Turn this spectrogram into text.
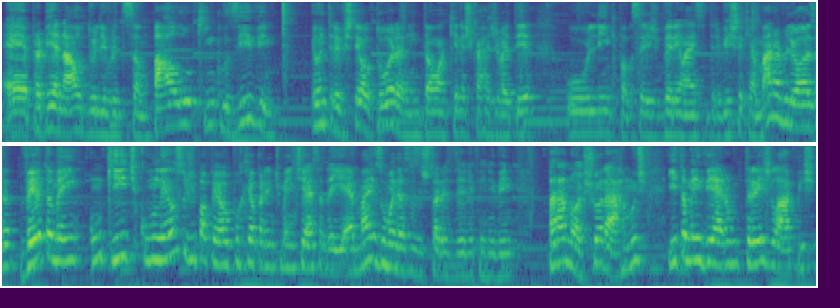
é, pra Bienal do Livro de São Paulo, que inclusive eu entrevistei a autora, então aqui nas cards vai ter o link pra vocês verem lá essa entrevista, que é maravilhosa. Veio também um kit com lenços de papel, porque aparentemente essa daí é mais uma dessas histórias de Jennifer Niven para nós chorarmos. E também vieram três lápis,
